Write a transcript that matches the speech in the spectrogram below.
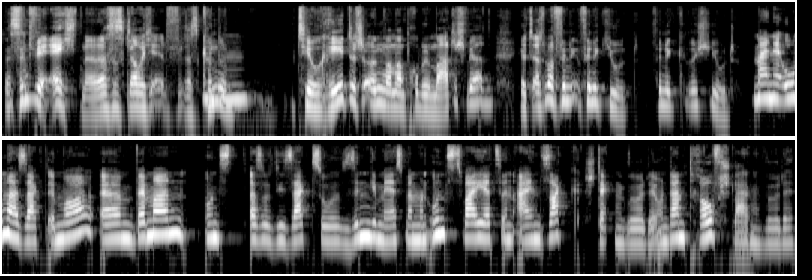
Das sind wir echt, ne? Das ist, glaube ich, das könnte Mhm. Theoretisch irgendwann mal problematisch werden. Jetzt erstmal finde ich, find ich gut. Finde ich richtig gut. Meine Oma sagt immer, ähm, wenn man uns, also die sagt so sinngemäß, wenn man uns zwei jetzt in einen Sack stecken würde und dann draufschlagen würde,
